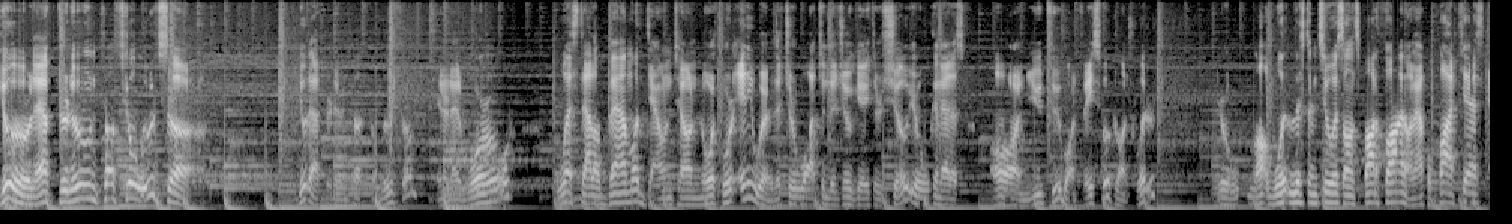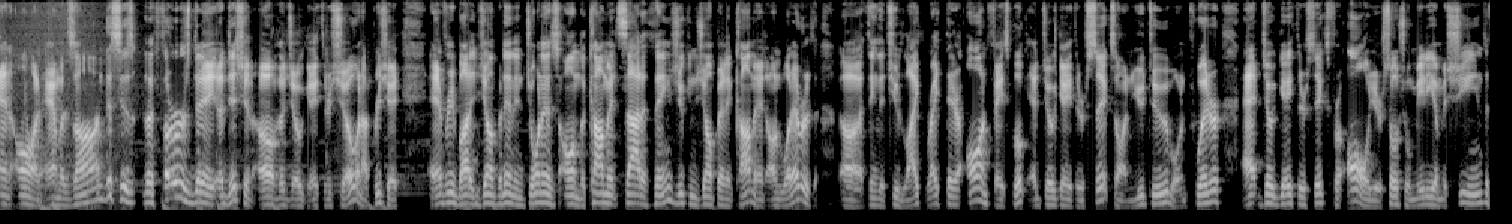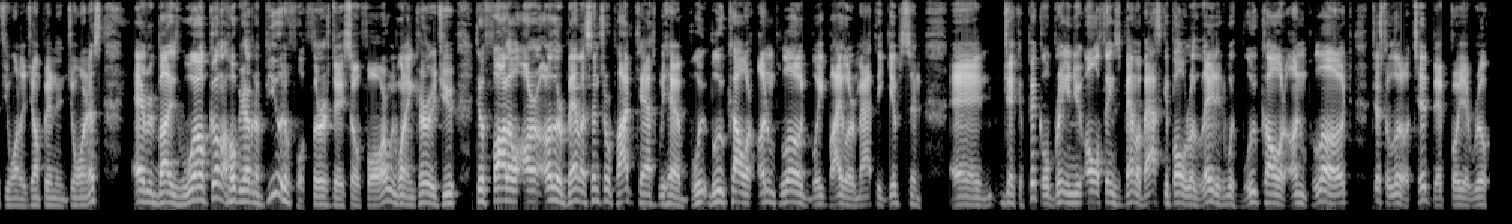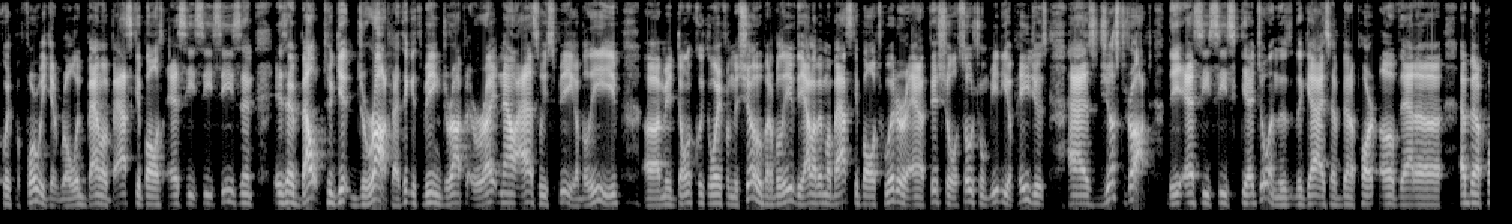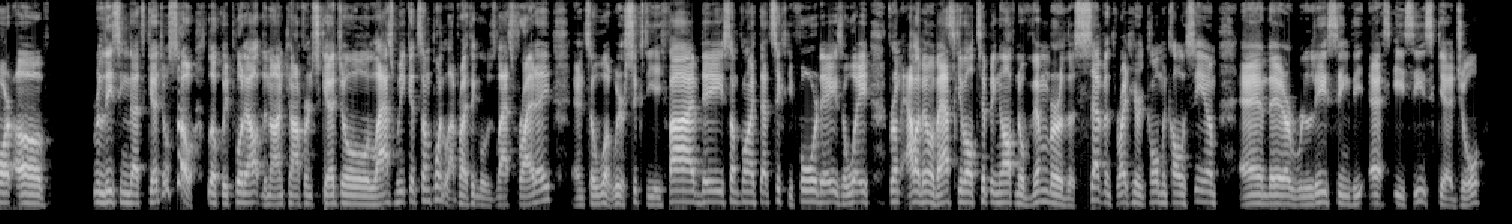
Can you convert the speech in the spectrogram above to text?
Good afternoon, Tuscaloosa. Good afternoon, Tuscaloosa, Internet world, West Alabama, downtown, northward, anywhere that you're watching the Joe Gaither Show. You're looking at us on YouTube, on Facebook, on Twitter, you're listening to us on Spotify, on Apple Podcasts, and on Amazon. This is the Thursday edition of the Joe Gaither Show, and I appreciate everybody jumping in and joining us on the comment side of things. You can jump in and comment on whatever uh, thing that you like right there on Facebook at Joe Gaither6, on YouTube, on Twitter at Joe Gaither6 for all your social media machines if you want to jump in and join us. Everybody's welcome. I hope you're having a beautiful Thursday so far. We want to encourage you to follow our other Bama Central podcast. We have Blue, Blue Collar Unplugged, Blake Byler, Matthew Gibson, and Jacob Pickle bringing you all things Bama basketball related with Blue Collar Unplugged. Just a little tidbit for you, real quick, before we get rolling. Bama basketball's SEC season is about to get dropped. I think it's being dropped right now as we speak. I believe, uh, I mean, don't click away from the show, but I believe the Alabama basketball Twitter and official social media pages has just dropped the SEC schedule, and the, the guys have been a part of that. Uh, have been a part of releasing that schedule. So, look, we put out the non-conference schedule last week at some point. I probably think it was last Friday. And so, what we're 65 days, something like that, 64 days away from Alabama basketball tipping off November the 7th, right here at Coleman Coliseum, and they're releasing the SEC schedule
